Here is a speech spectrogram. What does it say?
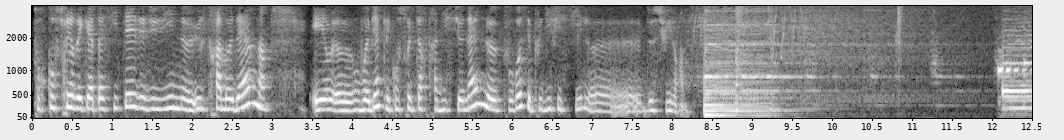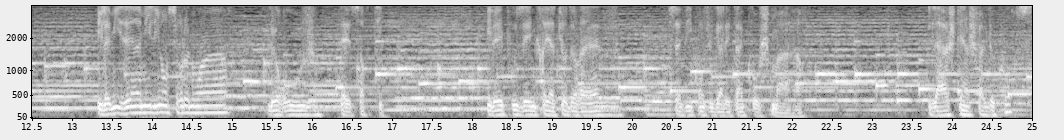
pour construire des capacités, des usines ultra modernes. Et euh, on voit bien que les constructeurs traditionnels, pour eux, c'est plus difficile euh, de suivre. Il a misé un million sur le noir, le rouge est sorti. Il a épousé une créature de rêve, sa vie conjugale est un cauchemar. Il a acheté un cheval de course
